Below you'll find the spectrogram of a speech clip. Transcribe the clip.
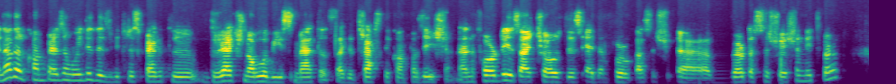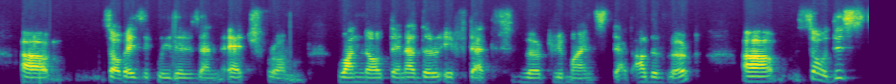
Another comparison we did is with respect to direction oblivious methods like the truss decomposition. And for this, I chose this Edinburgh uh, word association network. Um, so basically, there is an edge from one node to another if that word reminds that other word. Uh, so this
